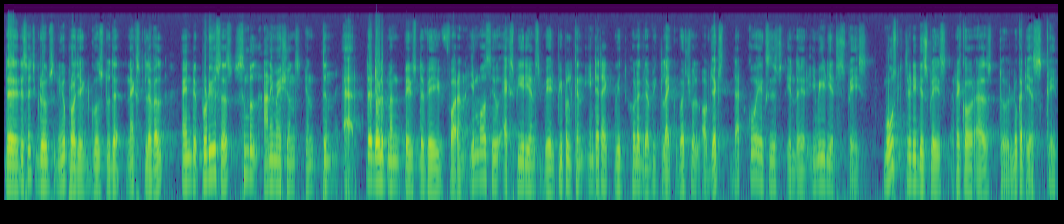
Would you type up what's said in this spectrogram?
The research group's new project goes to the next level and produces simple animations in thin air. The development paves the way for an immersive experience where people can interact with holographic like virtual objects that coexist in their immediate space. Most 3D displays require us to look at a screen.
